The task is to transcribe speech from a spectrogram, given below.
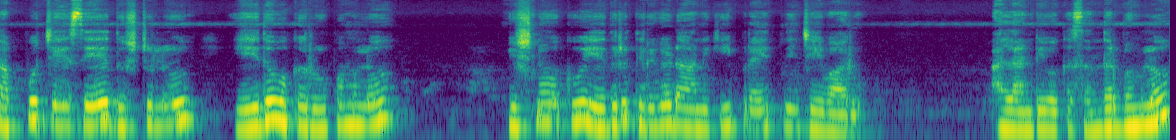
తప్పు చేసే దుష్టులు ఏదో ఒక రూపంలో విష్ణువుకు ఎదురు తిరగడానికి ప్రయత్నించేవారు. అలాంటి ఒక సందర్భంలో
